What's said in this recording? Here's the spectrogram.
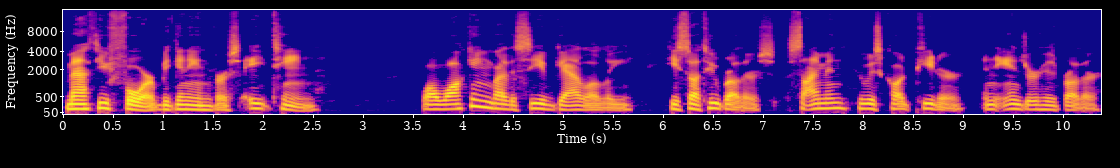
Matthew 4, beginning in verse 18. While walking by the Sea of Galilee, he saw two brothers, Simon, who is called Peter, and Andrew his brother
